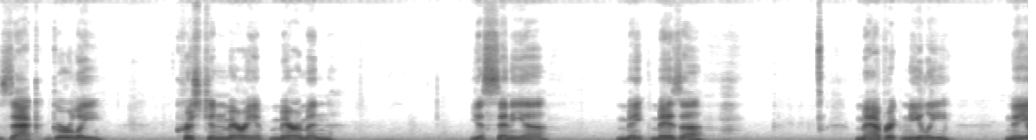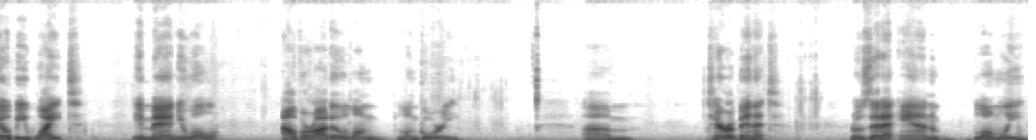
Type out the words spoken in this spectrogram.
Zach Gurley, Christian Merri- Merriman, Yesenia Me- Meza, Maverick Neely, Naomi White, Emmanuel Alvarado Long- Longori, um, Tara Bennett, Rosetta Ann Blomley,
